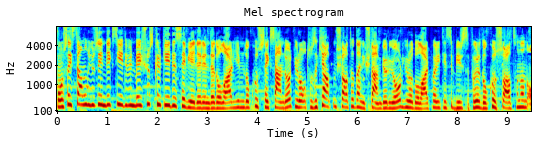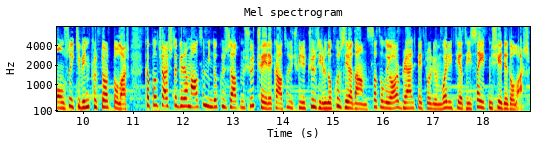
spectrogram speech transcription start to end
Borsa İstanbul Yüz Endeksi 7547 seviyelerinde dolar 29.84 euro 32.66'dan işlem görüyor. Euro dolar paritesi 1.09 altının onzu 2044 dolar. Kapalı çarşıda gram altın 1963 çeyrek altın 3329 liradan satılıyor. Brent petrolün varil fiyatı ise 77 dolar.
